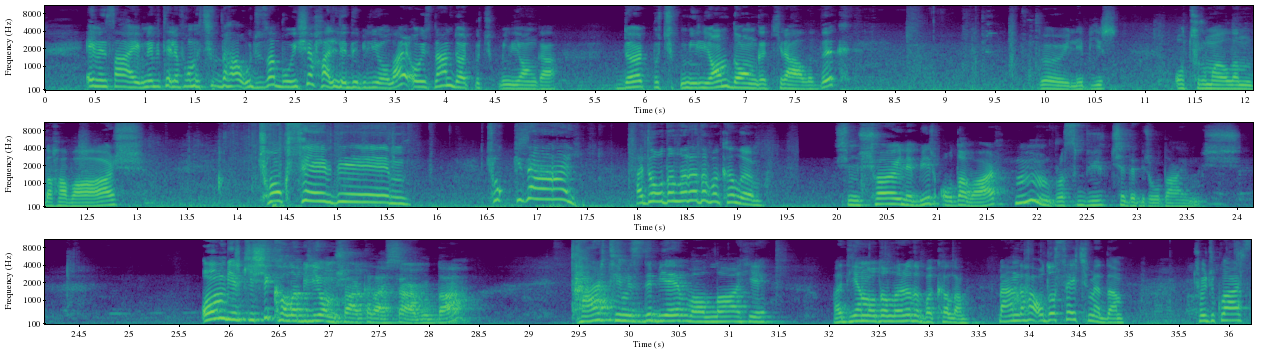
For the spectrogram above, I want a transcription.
evin sahibine bir telefon açıp daha ucuza bu işi halledebiliyorlar. O yüzden 4,5 milyonga 4,5 milyon donga kiraladık. Böyle bir oturma alanı daha var. Çok sevdim. Çok güzel. Hadi odalara da bakalım. Şimdi şöyle bir oda var. Hmm, burası büyükçe de bir odaymış. 11 kişi kalabiliyormuş arkadaşlar burada. Tertemiz de bir ev vallahi. Hadi yan odalara da bakalım. Ben daha oda seçmedim. Çocuklar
